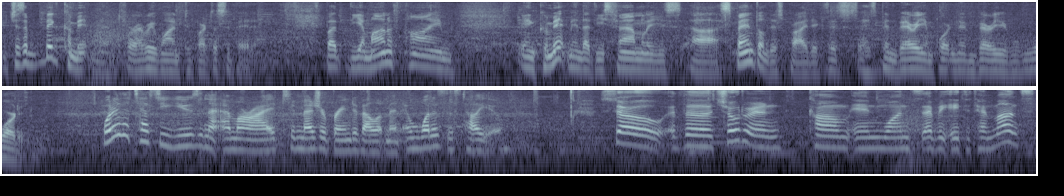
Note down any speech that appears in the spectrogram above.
which is a big commitment for everyone to participate in. But the amount of time and commitment that these families uh, spent on this project is, has been very important and very rewarding. What are the tests you use in the MRI to measure brain development and what does this tell you? So the children come in once every eight to 10 months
